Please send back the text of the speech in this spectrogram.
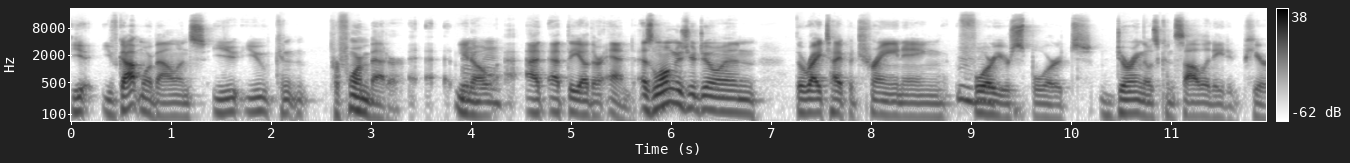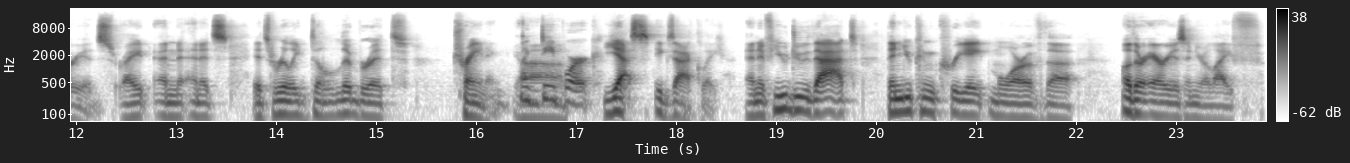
you, you've got more balance. You you can perform better. uh, You know, at, at the other end, as long as you're doing the right type of training for your sport during those consolidated periods, right? And and it's it's really deliberate training, like Uh, deep work. Yes, exactly. And if you do that, then you can create more of the other areas in your life,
